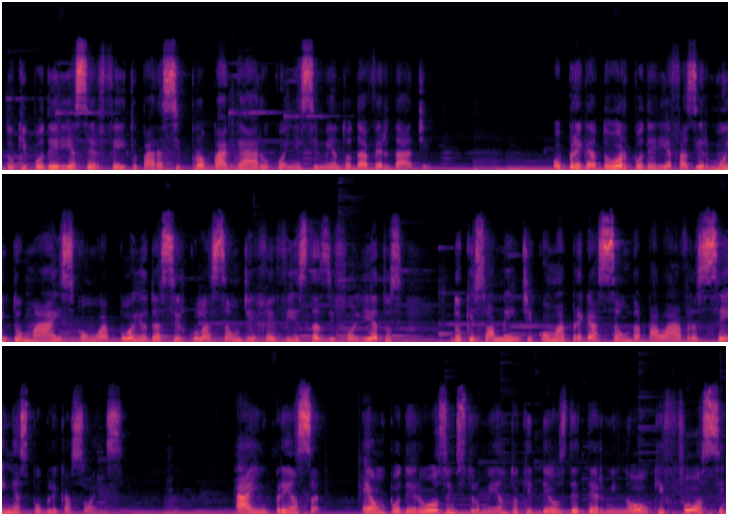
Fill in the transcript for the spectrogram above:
do que poderia ser feito para se propagar o conhecimento da verdade. O pregador poderia fazer muito mais com o apoio da circulação de revistas e folhetos do que somente com a pregação da palavra sem as publicações. A imprensa é um poderoso instrumento que Deus determinou que fosse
